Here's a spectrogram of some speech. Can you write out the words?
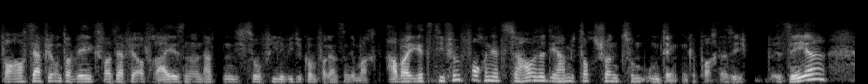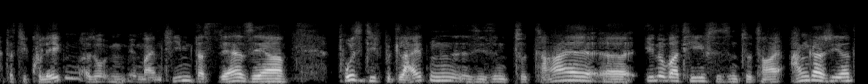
war auch sehr viel unterwegs, war sehr viel auf Reisen und habe nicht so viele Videokonferenzen gemacht. Aber jetzt die fünf Wochen jetzt zu Hause, die haben mich doch schon zum Umdenken gebracht. Also ich sehe, dass die Kollegen, also in, in meinem Team, das sehr, sehr positiv begleiten. Sie sind total äh, innovativ, sie sind total engagiert,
